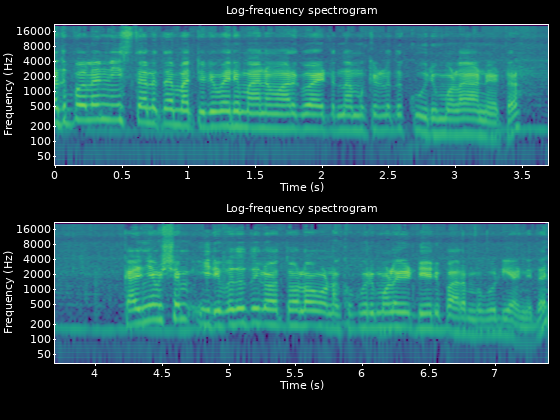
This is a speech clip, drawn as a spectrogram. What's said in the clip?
അതുപോലെ തന്നെ ഈ സ്ഥലത്തെ മറ്റൊരു വരുമാന മാർഗമായിട്ട് നമുക്കുള്ളത് കുരുമുളകാണ് കേട്ടോ. കഴിഞ്ഞ വർഷം ഇരുപത് കിലോത്തോളം ഉണക്ക കുരുമുളക് കിട്ടിയ ഒരു പറമ്പ് കൂടിയാണിത്.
